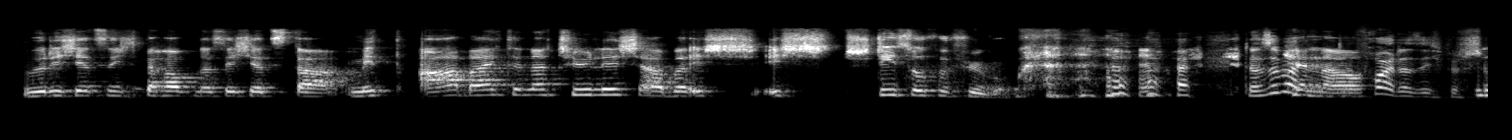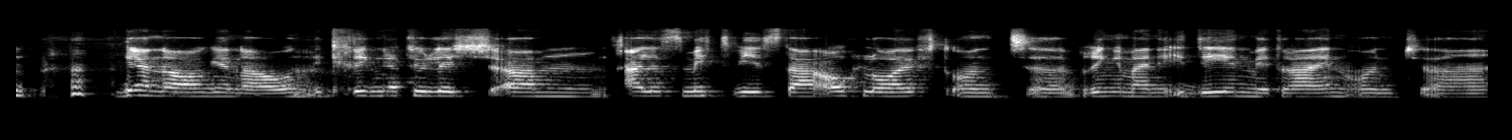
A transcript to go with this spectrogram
würde ich jetzt nicht behaupten, dass ich jetzt da mitarbeite natürlich, aber ich, ich stehe zur Verfügung. das ist immer genau. freut er sich bestimmt. genau, genau. Und ich kriege natürlich ähm, alles mit, wie es da auch läuft und äh, bringe meine Ideen mit rein und äh,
